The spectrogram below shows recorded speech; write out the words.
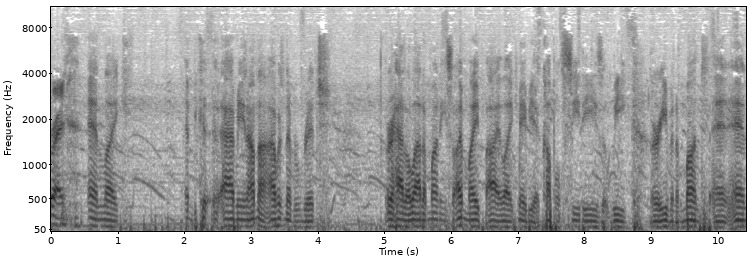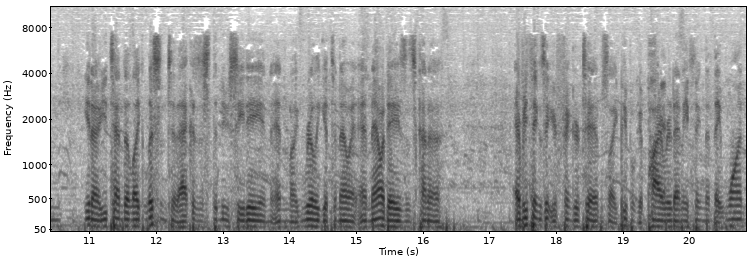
Right. and like, and because I mean, I'm not. I was never rich or had a lot of money, so I might buy like maybe a couple CDs a week or even a month, and and you know, you tend to like listen to that because it's the new CD and, and like really get to know it. And nowadays, it's kind of everything's at your fingertips. Like people can pirate anything that they want.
